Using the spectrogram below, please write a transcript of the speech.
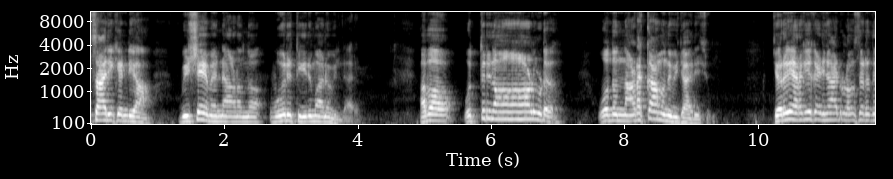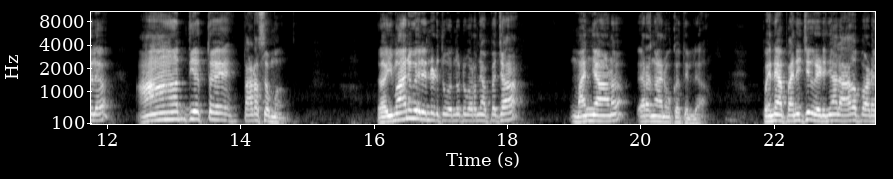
സംസാരിക്കേണ്ട വിഷയം എന്നാണെന്ന് ഒരു തീരുമാനവും അപ്പോൾ ഒത്തിരി നാളൂടെ ഒന്ന് നടക്കാമെന്ന് വിചാരിച്ചു. ചെറിയ ഇറങ്ങി കഴിഞ്ഞായിട്ടുള്ള അവസരത്തിൽ ആദ്യത്തെ തടസ്സം. ഇമാനുവേൽ എന്റെ അടുത്ത് വന്നിട്ട് പറഞ്ഞു അപ്പച്ച മഞ്ഞാണ് ഇറങ്ങാനൊക്കത്തില്ല പിന്നെ പനിച്ച് കഴിഞ്ഞാൽ ആകെപ്പാടെ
